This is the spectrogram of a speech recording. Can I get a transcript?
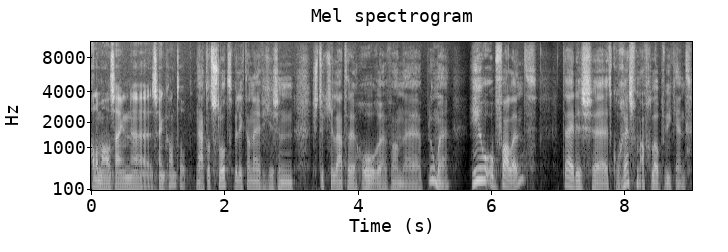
allemaal zijn, uh, zijn kant op. Nou, tot slot wil ik dan eventjes een stukje laten horen van uh, Ploemen. Heel opvallend tijdens uh, het congres van afgelopen weekend.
